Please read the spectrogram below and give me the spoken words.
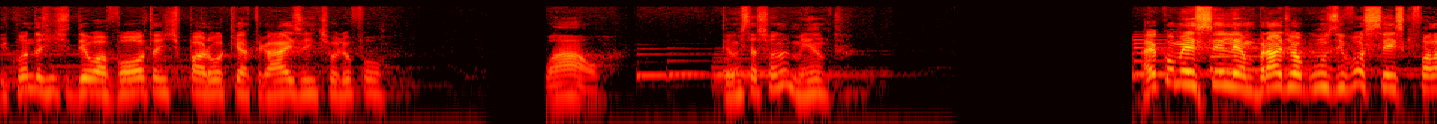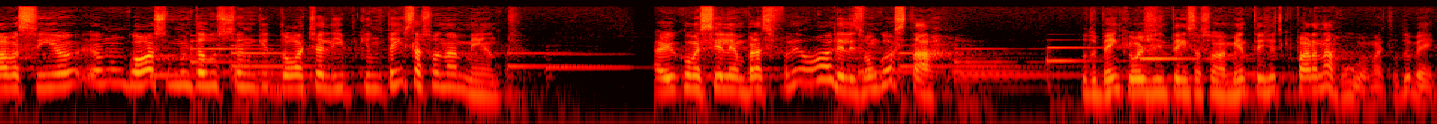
E quando a gente deu a volta, a gente parou aqui atrás, a gente olhou e falou: Uau, tem um estacionamento. Aí eu comecei a lembrar de alguns de vocês que falavam assim: eu, eu não gosto muito da Luciano Guidotti ali, porque não tem estacionamento. Aí eu comecei a lembrar assim: falei, olha, eles vão gostar. Tudo bem que hoje a gente tem estacionamento, tem gente que para na rua, mas tudo bem.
